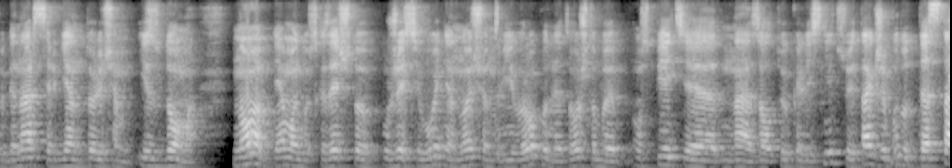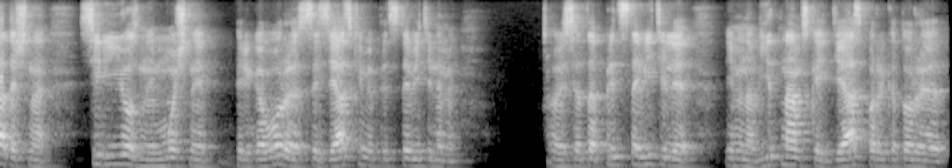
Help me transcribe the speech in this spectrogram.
вебинар с Сергеем Анатольевичем из дома. Но я могу сказать, что уже сегодня ночью в Европу для того, чтобы успеть на Золотую Колесницу. И также будут достаточно серьезные, мощные переговоры с азиатскими представителями. То есть это представители именно вьетнамской диаспоры, которые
